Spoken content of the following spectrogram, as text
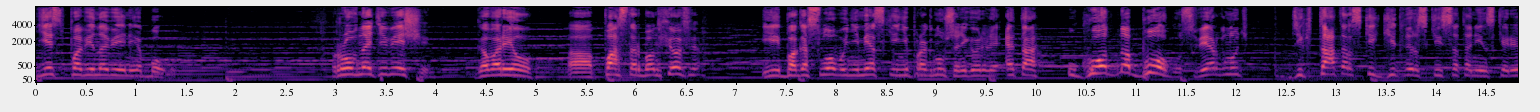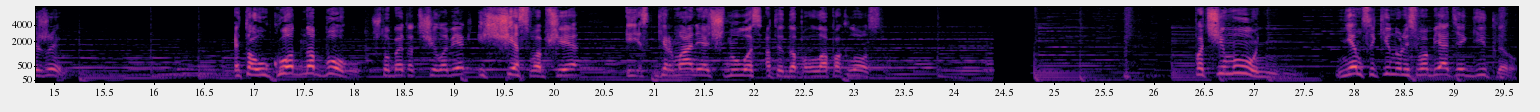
есть повиновение Богу. Ровно эти вещи говорил э, пастор Бонхёфер и богословы немецкие, не прогнувшие, они говорили, это угодно Богу свергнуть диктаторский гитлерский сатанинский режим. Это угодно Богу, чтобы этот человек исчез вообще, и Германия очнулась от идолопоклонства. Почему немцы кинулись в объятия Гитлеру?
